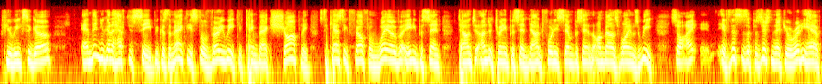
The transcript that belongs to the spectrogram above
a few weeks ago. And then you're going to have to see because the MACD is still very weak. It came back sharply. Stochastic fell from way over 80% down to under 20%, now at 47%. On balance, volume is weak. So I, if this is a position that you already have,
